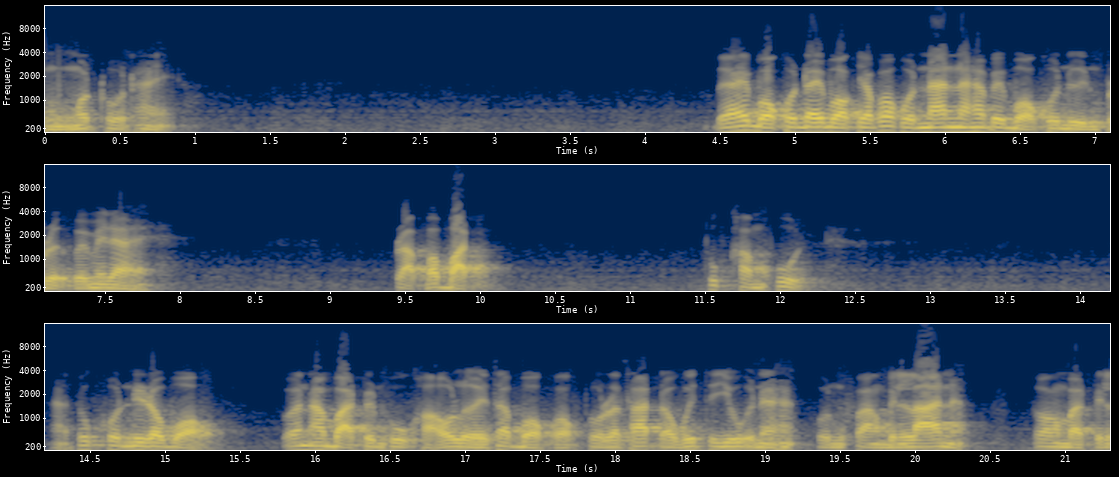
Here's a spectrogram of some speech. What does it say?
มงดโทษให้แต่ให้บอกคนใดบอกเฉพาะคนนั้นนะฮะไปบอกคนอื่นเปรอะไปไม่ได้ ปรับประบัติ ทุกคำพูด ทุกคนที่เราบอกเพราะอาบัติเป็นภูเขาเลย ถ้าบอกออกโทรทัศน์ออกวิทยุนะฮะคนฟังเป็นล้านอะต้องอาบัติเป็น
